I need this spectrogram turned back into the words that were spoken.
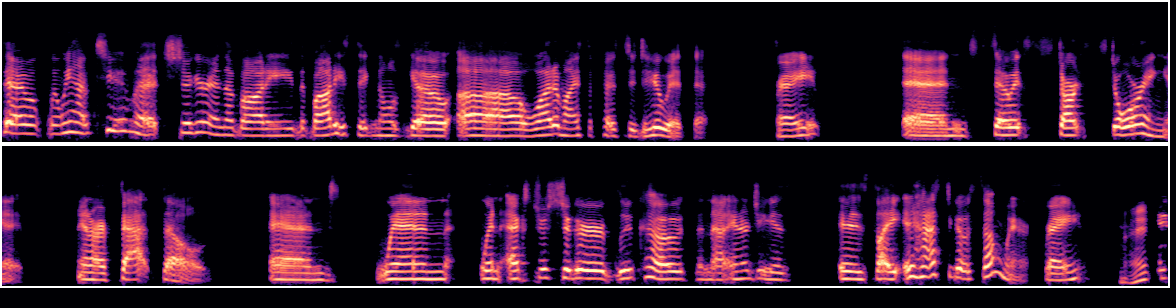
So when we have too much sugar in the body, the body signals go, uh, what am I supposed to do with this? Right. And so it starts storing it in our fat cells. And when when extra sugar, glucose, and that energy is is like it has to go somewhere, right? Right. And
